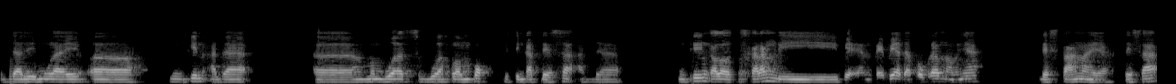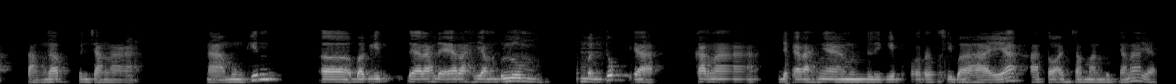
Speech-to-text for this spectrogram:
dari mulai uh, mungkin ada uh, membuat sebuah kelompok di tingkat desa ada mungkin kalau sekarang di BNPB ada program namanya Destana ya, Desa Tanggap Bencana. Nah, mungkin eh, bagi daerah-daerah yang belum membentuk ya karena daerahnya memiliki potensi bahaya atau ancaman bencana ya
